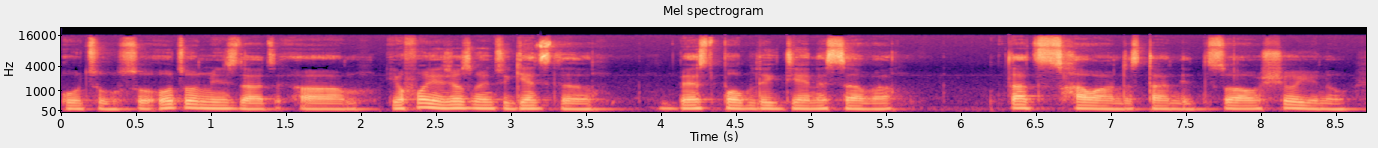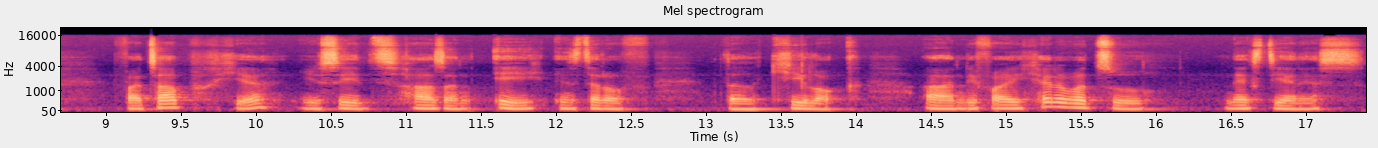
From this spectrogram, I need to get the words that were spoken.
auto. So auto means that um, your phone is just going to get the best public DNS server that's how I understand it. So I'll show you now. If I tap here, you see it has an A instead of the key lock. And if I head over to NextDNS,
